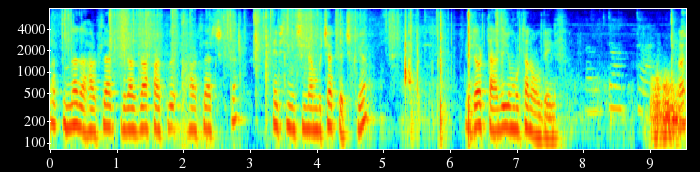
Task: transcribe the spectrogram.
Bak bunda da harfler biraz daha farklı harfler çıktı. Hepsinin içinden bıçak da çıkıyor. Ve dört tane de yumurtan oldu Elif. Bak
